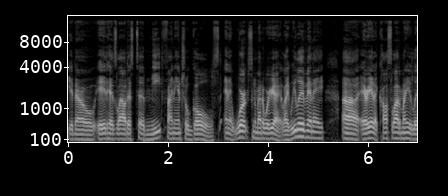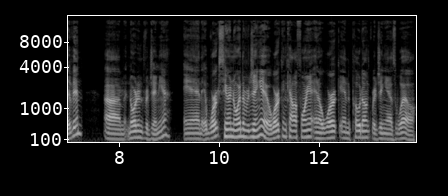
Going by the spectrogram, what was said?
you know, it has allowed us to meet financial goals. And it works no matter where you're at. Like, we live in a uh, area that costs a lot of money to live in, um, Northern Virginia. And it works here in Northern Virginia. It'll work in California, and it'll work in Podunk, Virginia as well.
